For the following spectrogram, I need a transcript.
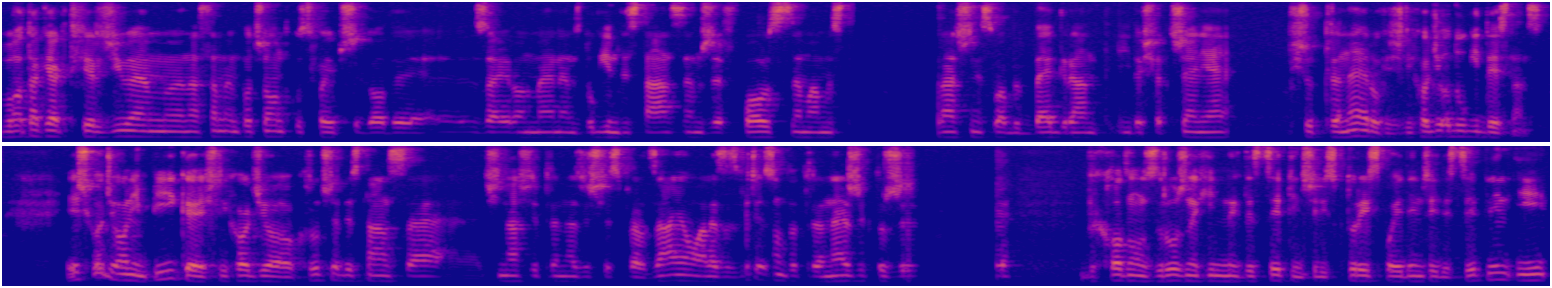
Bo tak jak twierdziłem na samym początku swojej przygody z Ironmanem, z długim dystansem, że w Polsce mamy strasznie słaby background i doświadczenie wśród trenerów, jeśli chodzi o długi dystans. Jeśli chodzi o olimpijkę, jeśli chodzi o krótsze dystanse, ci nasi trenerzy się sprawdzają, ale zazwyczaj są to trenerzy, którzy wychodzą z różnych innych dyscyplin, czyli z którejś z pojedynczej dyscyplin i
